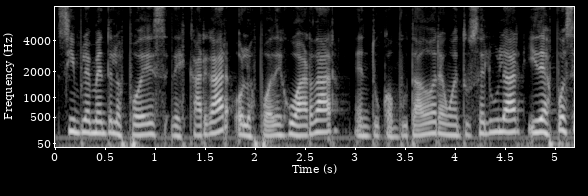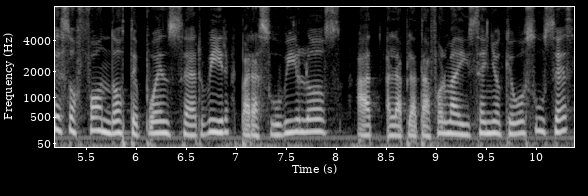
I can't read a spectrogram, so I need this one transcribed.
simplemente los puedes descargar o los puedes guardar en tu computadora o en tu celular y después esos fondos te pueden servir para subirlos a, la plataforma de diseño que vos uses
